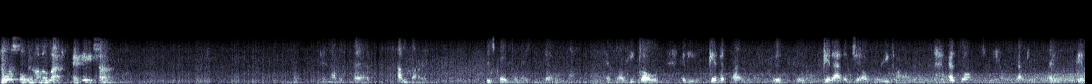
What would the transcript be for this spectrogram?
Doors open on the left and 87. that was bad. I'm sorry. His grace and mercy failed us. And so he goes and he's given us his this get out of jail free card as long as we accept his grace and him.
